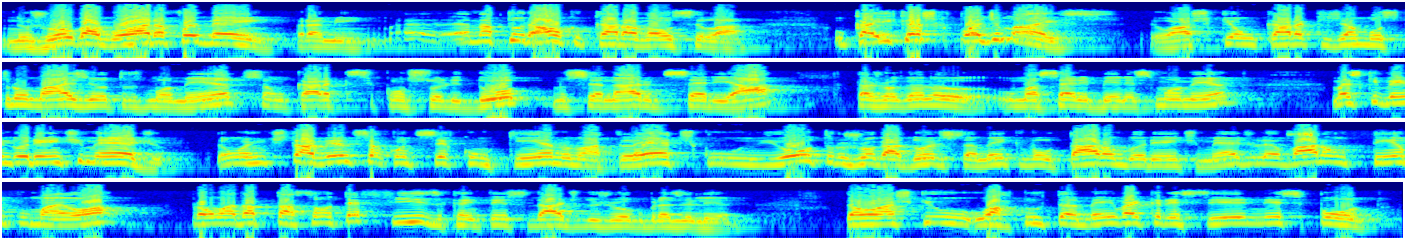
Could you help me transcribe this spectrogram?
No jogo agora foi bem para mim. É, é natural que o cara vá oscilar. O Kaique acho que pode mais. Eu acho que é um cara que já mostrou mais em outros momentos, é um cara que se consolidou no cenário de Série A, está jogando uma Série B nesse momento, mas que vem do Oriente Médio. Então a gente está vendo isso acontecer com o Keno no Atlético e outros jogadores também que voltaram do Oriente Médio, levaram um tempo maior para uma adaptação até física à intensidade do jogo brasileiro. Então acho que o Arthur também vai crescer nesse ponto.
